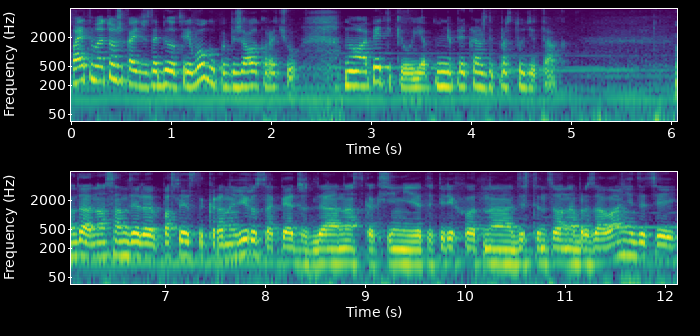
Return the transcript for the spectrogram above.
Поэтому я тоже, конечно, забила тревогу, побежала к врачу. Но опять-таки я, у меня при каждой простуде так. Ну да, на самом деле последствия коронавируса, опять же, для нас как семьи, это переход на дистанционное образование детей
